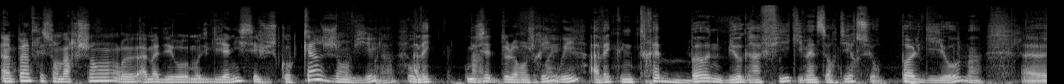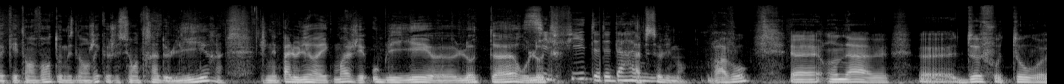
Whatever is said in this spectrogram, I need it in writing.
Un peintre et son marchand, Amadeo Modigliani, c'est jusqu'au 15 janvier. Avec musée de l'Orangerie, oui. Avec une très bonne biographie qui vient de sortir sur Paul Guillaume, euh, qui est en vente au musée de l'Orangerie, que je suis en train de lire. Je n'ai pas le livre avec moi, j'ai oublié euh, l'auteur ou l'autre. de Darami. Absolument. Bravo. Euh, on a deux photos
